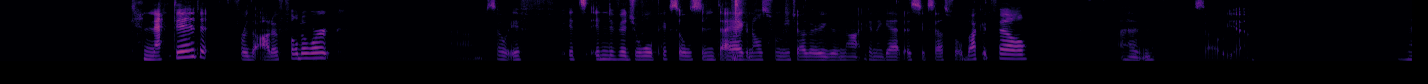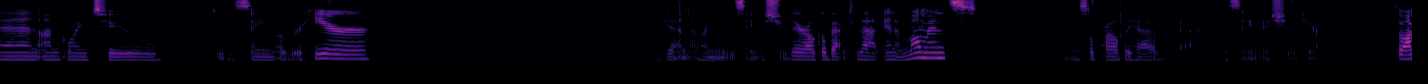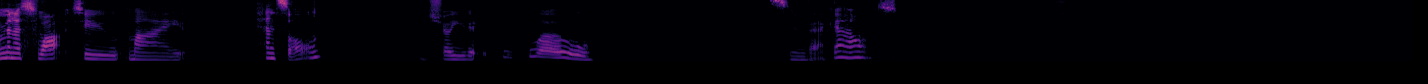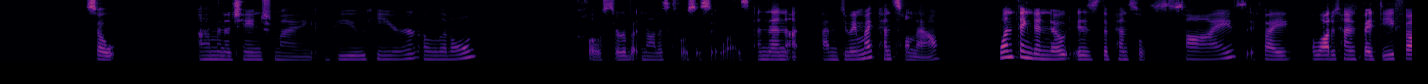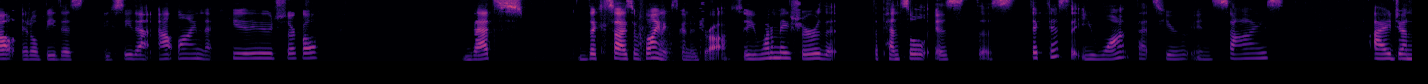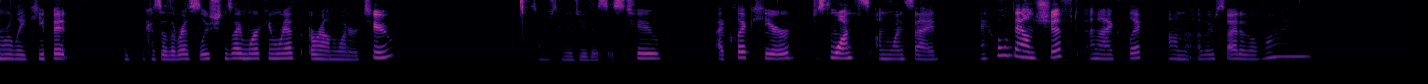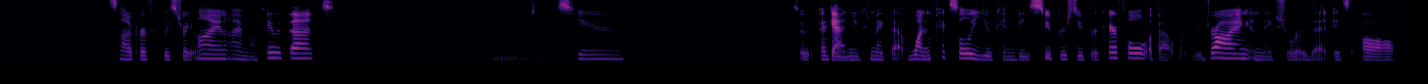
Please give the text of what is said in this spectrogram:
connected for the autofill to work. Um, so if it's individual pixels and diagonals from each other, you're not going to get a successful bucket fill. Um, so yeah. And then I'm to do the same over here. And again, I run into the same issue there. I'll go back to that in a moment. And this will probably have yeah, the same issue here. So I'm going to swap to my pencil and show you that, whoa. Let's zoom back out. So I'm going to change my view here a little closer, but not as close as it was. And then I'm doing my pencil now. One thing to note is the pencil size. If I, a lot of times by default, it'll be this, you see that outline, that huge circle? That's the size of line it's going to draw. So you want to make sure that the pencil is the thickness that you want. That's here in size. I generally keep it, because of the resolutions I'm working with, around one or two. So I'm just going to do this as two. I click here just once on one side I hold down shift and I click on the other side of the line. It's not a perfectly straight line. I'm okay with that. I'm going to do this here. So again, you can make that one pixel. You can be super, super careful about what you're drawing and make sure that it's all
